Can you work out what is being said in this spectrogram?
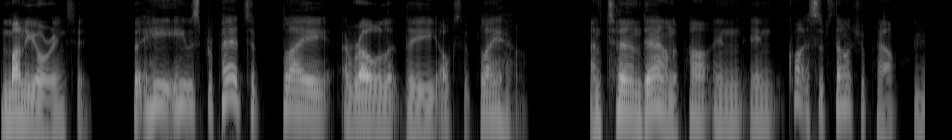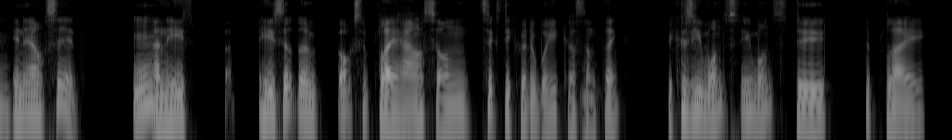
money oriented, but he he was prepared to play a role at the Oxford Playhouse, and turn down a part in in quite a substantial part Mm. in El Cid, Mm. and he's he's at the Oxford Playhouse on sixty quid a week or something, because he wants he wants to to play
